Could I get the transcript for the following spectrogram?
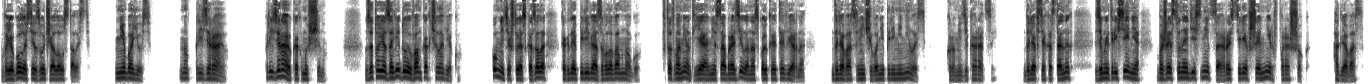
В ее голосе звучала усталость. «Не боюсь, но презираю. Презираю как мужчину. Зато я завидую вам как человеку. Помните, что я сказала, когда перевязывала вам ногу? В тот момент я не сообразила, насколько это верно. Для вас ничего не переменилось, кроме декораций. Для всех остальных землетрясение — божественная десница, растеревшая мир в порошок. А для вас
